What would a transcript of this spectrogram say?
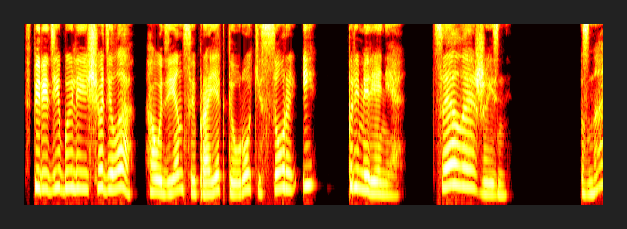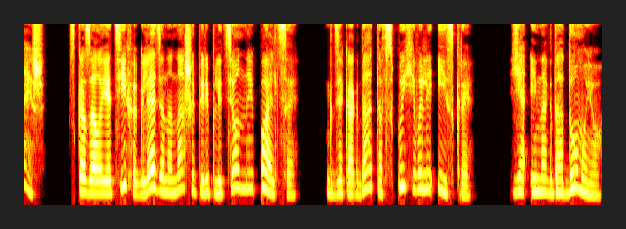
Впереди были еще дела, аудиенции, проекты, уроки, ссоры и примирение. Целая жизнь. «Знаешь», — сказала я тихо, глядя на наши переплетенные пальцы, где когда-то вспыхивали искры. «Я иногда думаю,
